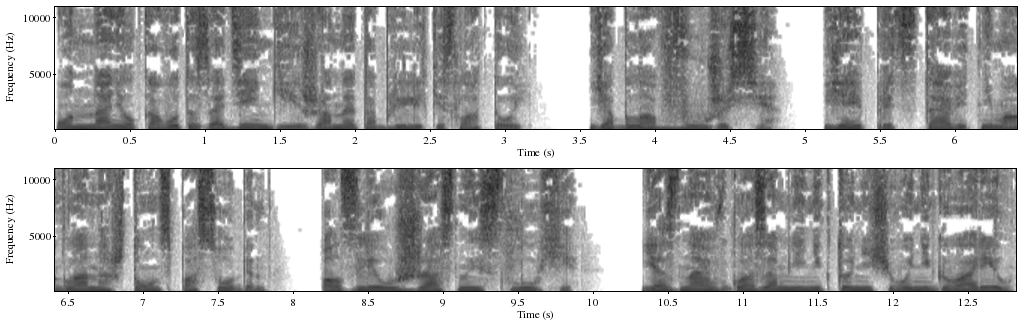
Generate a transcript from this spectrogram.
Он нанял кого-то за деньги, и Жанет облили кислотой. Я была в ужасе. Я и представить не могла, на что он способен. Ползли ужасные слухи. Я знаю, в глаза мне никто ничего не говорил,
